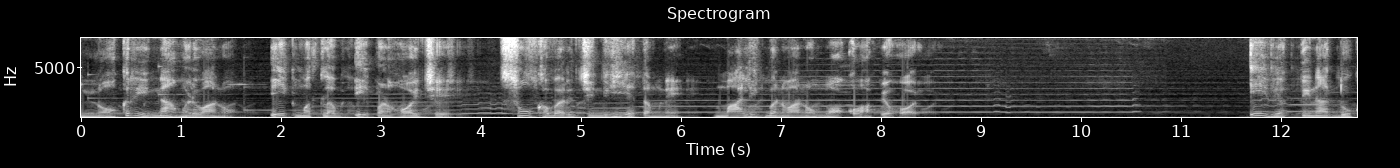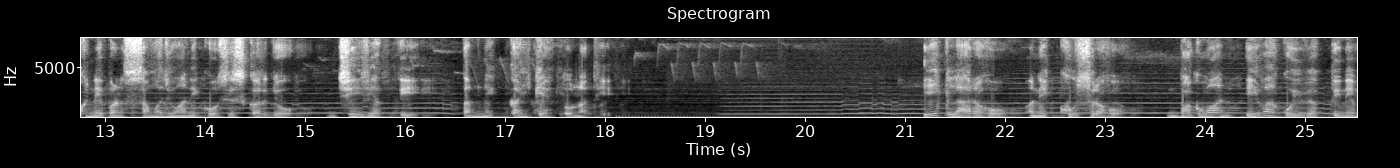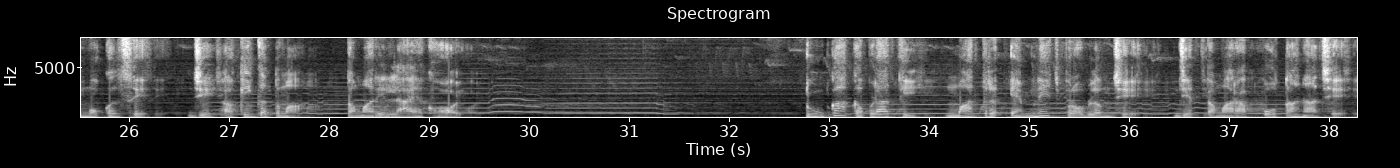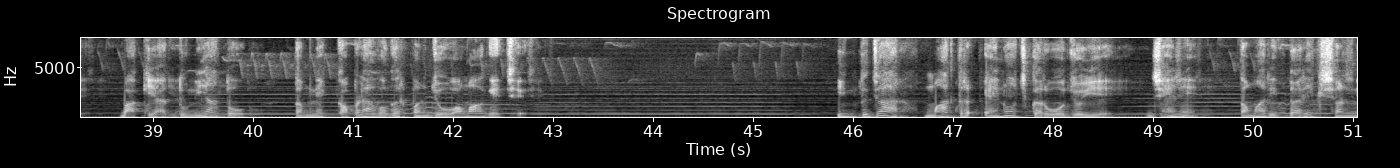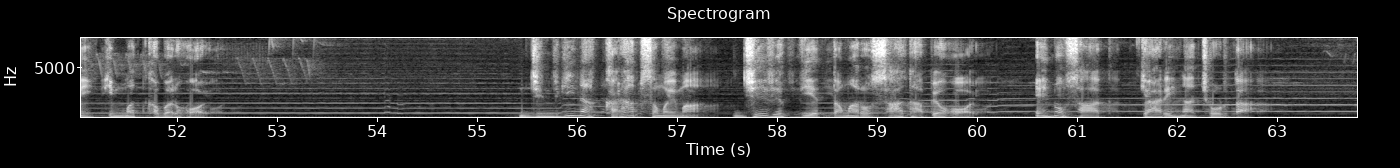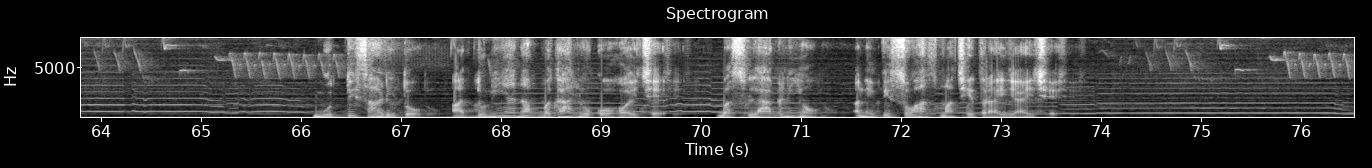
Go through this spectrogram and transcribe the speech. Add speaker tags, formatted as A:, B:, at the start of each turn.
A: નોકરી ના મળવાનો એક મતલબ એ પણ હોય છે, શું ખબર જિંદગીએ તમને માલિક બનવાનો મોકો આપ્યો હોય? એ વ્યક્તિના દુઃખને પણ સમજવાની કોશિશ કરજો, જે વ્યક્તિ તમને કંઈ કહેતો નથી. એકલા રહો અને ખુશ રહો. ભગવાન એવા કોઈ વ્યક્તિને મોકલશે જે હકીકતમાં તમારે લાયક હોય. ટૂંકા કપડાથી માત્ર એમને જ પ્રોબ્લેમ છે, જે તમારા પોતાના છે. બાકી આ દુનિયા તો તમને કપડા વગર પણ જોવા માંગે છે. ઇંતજાર માત્ર એનો જ કરવો જોઈએ, જેને તમારી દરેક ક્ષણની કિંમત ખબર હોય. જિંદગીના ખરાબ સમયમાં જે વ્યક્તિએ તમારો સાથ આપ્યો હોય, એનો સાથ ક્યારેય ના છોડતા. બુદ્ધિશાળી તો આ દુનિયાના બધા લોકો હોય છે. બસ લાગણીઓ અને વિશ્વાસમાં છેતરાઈ જાય છે.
